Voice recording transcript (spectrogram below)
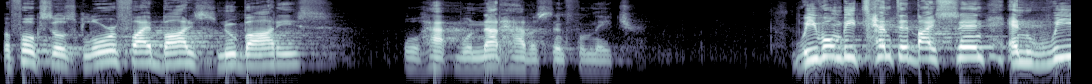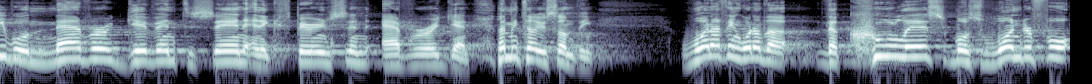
But, folks, those glorified bodies, those new bodies, will, will not have a sinful nature. We won't be tempted by sin, and we will never give in to sin and experience sin ever again. Let me tell you something. One, I think one of the, the coolest, most wonderful,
